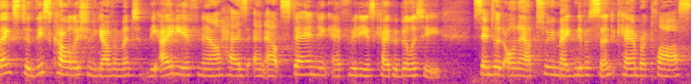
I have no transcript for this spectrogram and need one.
Thanks to this coalition government, the ADF now has an outstanding amphibious capability centred on our two magnificent Canberra-class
